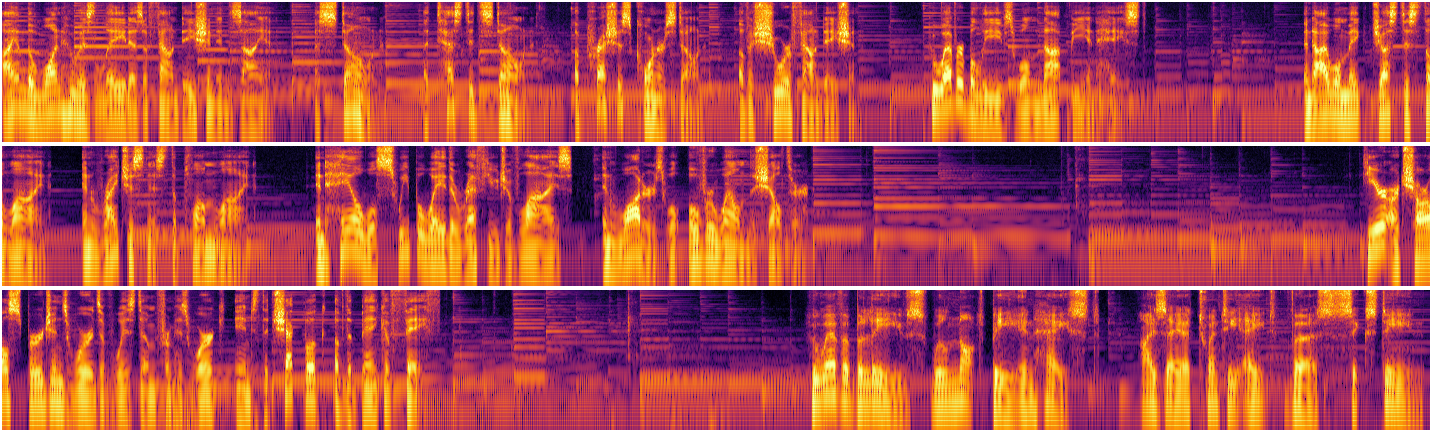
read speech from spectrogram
I am the one who has laid as a foundation in Zion, a stone, a tested stone, a precious cornerstone of a sure foundation. Whoever believes will not be in haste. And I will make justice the line, and righteousness the plumb line. And hail will sweep away the refuge of lies, and waters will overwhelm the shelter. Here are Charles Spurgeon's words of wisdom from his work in The Checkbook of the Bank of Faith. Whoever believes will not be in haste. Isaiah 28, verse 16.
